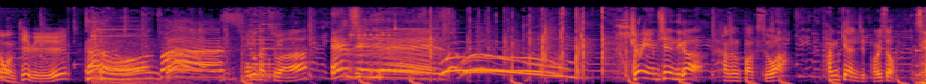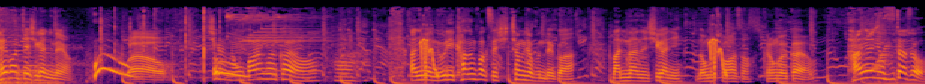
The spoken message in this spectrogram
온 TV 카논 바스 보고닥치와 MCND의 저희 MCND가 카눈 박스와 함께한 지 벌써 세 번째 시간이네요. 와우. 시간이 너무 빠른 걸까요? 아, 아니면 우리 카눈 박스 시청자분들과 만나는 시간이 너무 좋아서 그런 걸까요? 당연히 후자죠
